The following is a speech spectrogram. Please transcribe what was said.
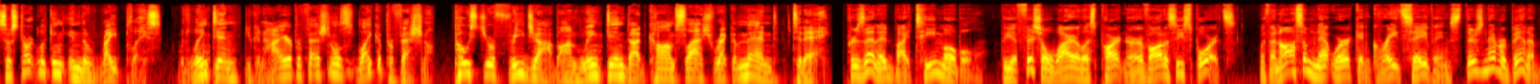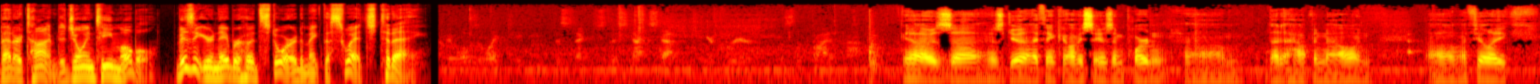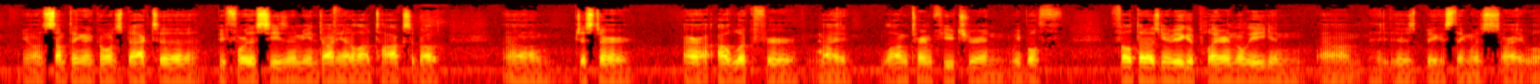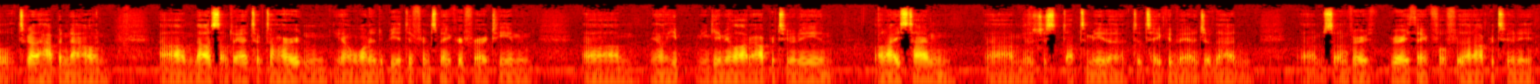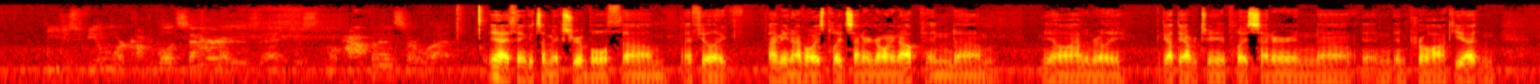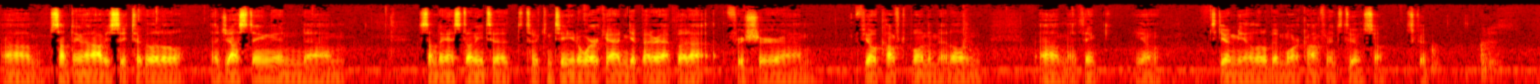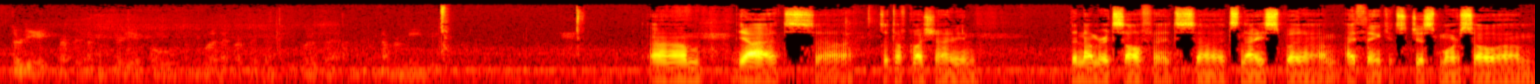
So start looking in the right place. With LinkedIn, you can hire professionals like a professional. Post your free job on linkedin.com slash recommend today. Presented by T-Mobile, the official wireless partner of Audacy Sports. With an awesome network and great savings, there's never been a better time to join T-Mobile. Visit your neighborhood store to make the switch today. I mean, what was it like taking this next this next step in your career? What's the pride in that? Yeah, it was uh, it was good. I think obviously it was important um, that it happened now, and um, I feel like you know something that goes back to before the season. Me and Donnie had a lot of talks about um, just our our outlook for my long term future, and we both felt that I was going to be a good player in the league. And um, his biggest thing was, all right, well, it's got to happen now, and um, that was something I took to heart, and you know wanted to be a difference maker for our team, and um, you know he, he gave me a lot of opportunity and a lot of ice time, and um, it was just up to me to, to take advantage of that. And, um, so I'm very very thankful for that opportunity. Do you just feel more comfortable at center, or is that just more confidence, or what? Yeah, I think it's a mixture of both. Um, I feel like, I mean, I've always played center growing up, and um, you know, I haven't really got the opportunity to play center in uh, in, in, pro hockey yet, and um, something that obviously took a little adjusting, and um, something I still need to to continue to work at and get better at. But uh, for sure, um, feel comfortable in the middle, and um, I think you know it's given me a little bit more confidence too. So it's good. What does 38 represent? I mean, 38 goals. I mean, what does that represent? What does that number mean? Um, yeah, it's uh, it's a tough question. I mean, the number itself, it's uh, it's nice, but um, I think it's just more so um,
